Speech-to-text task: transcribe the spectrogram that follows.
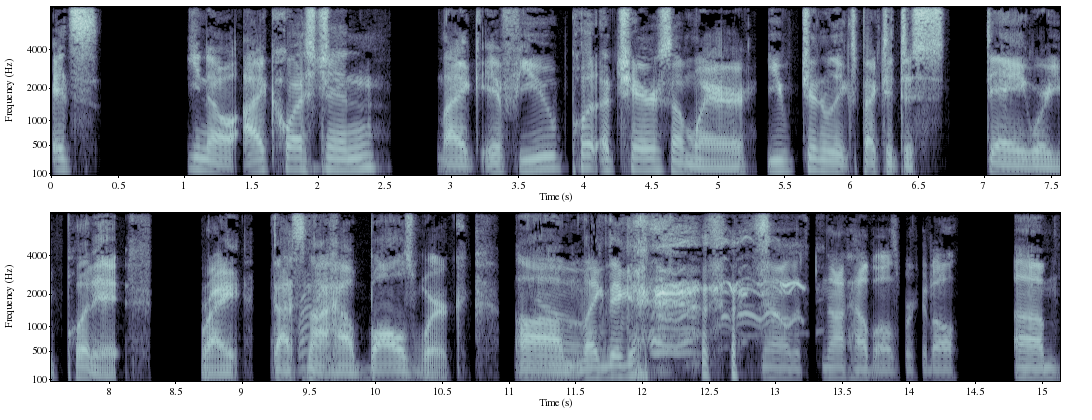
it's you know i question like if you put a chair somewhere you generally expect it to stay where you put it right that's Right. not how balls work um No. like they no, that's not how balls work at all. Um,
